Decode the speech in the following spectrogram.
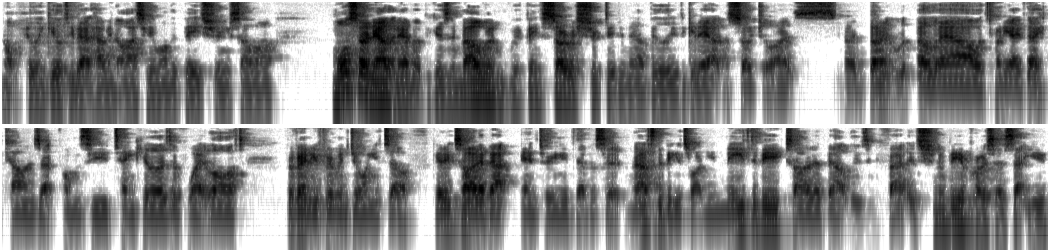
not feeling guilty about having ice cream on the beach during summer, more so now than ever because in Melbourne we've been so restricted in our ability to get out and socialise. You know, don't allow a 28 day challenge that promises you 10 kilos of weight loss prevent you from enjoying yourself. Get excited about entering a deficit, and that's the biggest one. You need to be excited about losing fat. It shouldn't be a process that you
